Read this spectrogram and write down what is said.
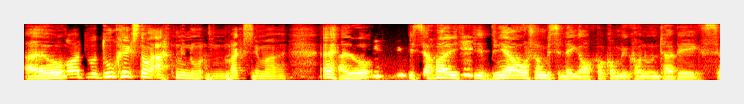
Also, oh, du, du kriegst noch acht Minuten maximal. Also, ich sag mal, ich bin ja auch schon ein bisschen länger auf der Comic-Con unterwegs.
